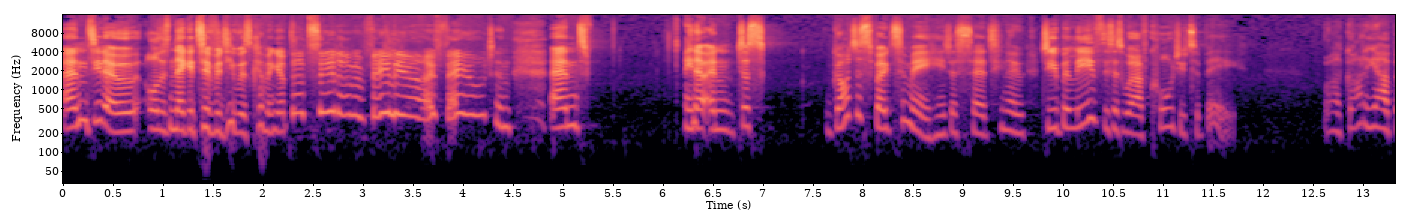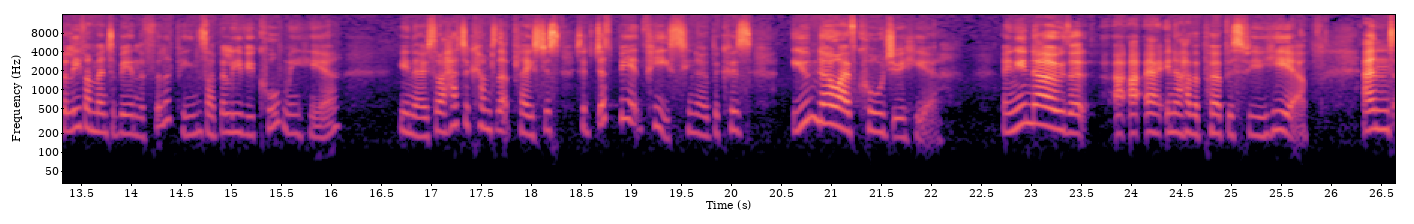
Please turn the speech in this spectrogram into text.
And, you know, all this negativity was coming up. That's it. I'm a failure. I failed. And, and, you know, and just God just spoke to me. He just said, you know, do you believe this is where I've called you to be? Well, God, yeah, I believe I'm meant to be in the Philippines. I believe you called me here. You know, so I had to come to that place just to just be at peace, you know, because you know I've called you here. And you know that I, I you know, have a purpose for you here. And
